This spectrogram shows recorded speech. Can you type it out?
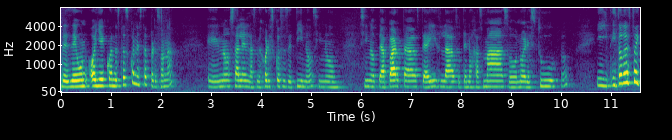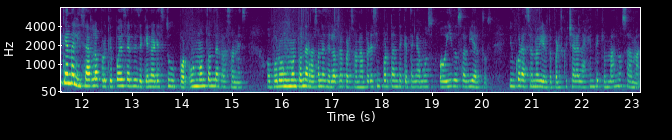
desde un, oye, cuando estás con esta persona, eh, no salen las mejores cosas de ti, ¿no? Sino, sino te apartas, te aíslas o te enojas más o no eres tú, ¿no? Y, todo esto hay que analizarlo porque puede ser desde que no eres tú por un montón de razones o por un montón de razones de la otra persona, pero es importante que tengamos oídos abiertos y un corazón abierto para escuchar a la gente que más nos ama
